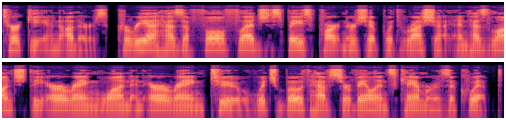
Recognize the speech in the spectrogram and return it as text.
Turkey and others. Korea has a full-fledged space partnership with Russia and has launched the Arirang 1 and Arirang 2 which both have surveillance cameras equipped.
